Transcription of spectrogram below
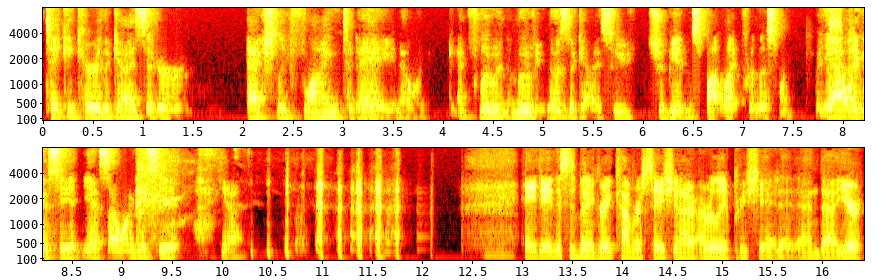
taking care of the guys that are actually flying today, you know, and, and, flew in the movie. Those are the guys who should be in the spotlight for this one. But yeah, I want to go see it. Yes, I want to go see it. Yeah. Hey, Dave, this has been a great conversation. I, I really appreciate it. And uh, you're,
